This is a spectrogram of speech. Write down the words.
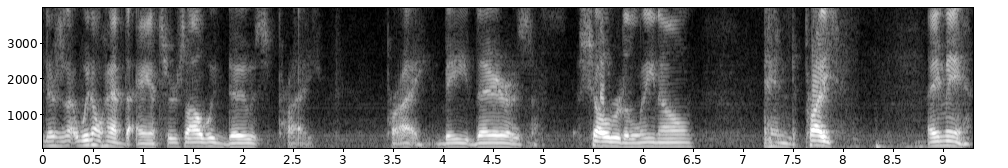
there's no, we don't have the answers. All we can do is pray, pray, be there as a shoulder to lean on, and pray. Amen.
